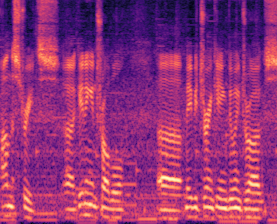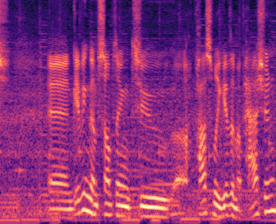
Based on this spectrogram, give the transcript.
on the streets, uh, getting in trouble, uh, maybe drinking, doing drugs, and giving them something to uh, possibly give them a passion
